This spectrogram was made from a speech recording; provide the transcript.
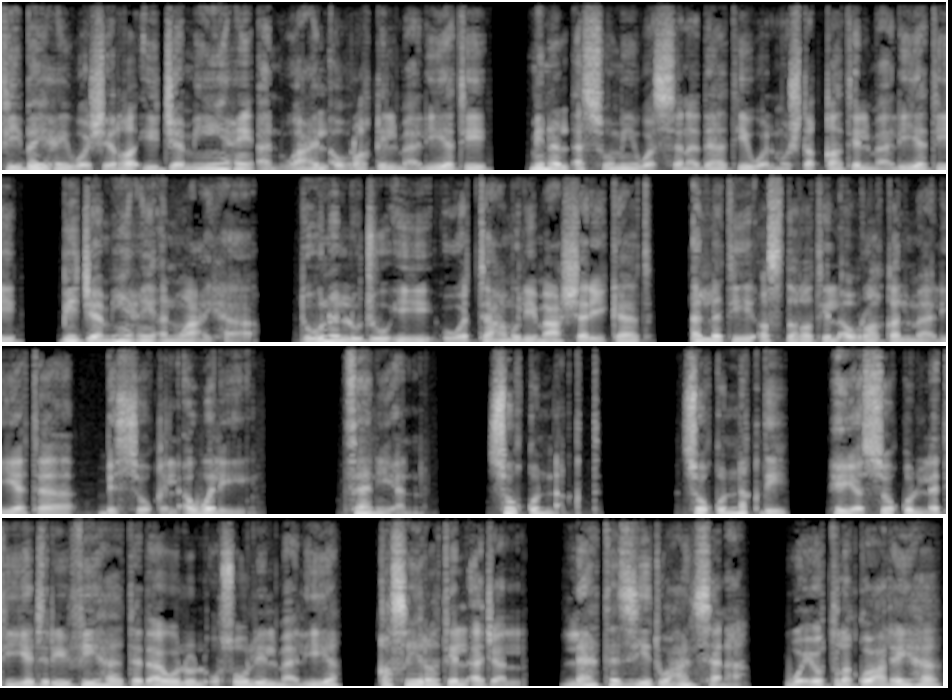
في بيع وشراء جميع أنواع الأوراق المالية من الأسهم والسندات والمشتقات المالية بجميع أنواعها. دون اللجوء والتعامل مع الشركات التي أصدرت الأوراق المالية بالسوق الاولي ثانيا سوق النقد. سوق النقد هي السوق التي يجري فيها تداول الأصول المالية قصيرة الأجل لا تزيد عن سنة ويطلق عليها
